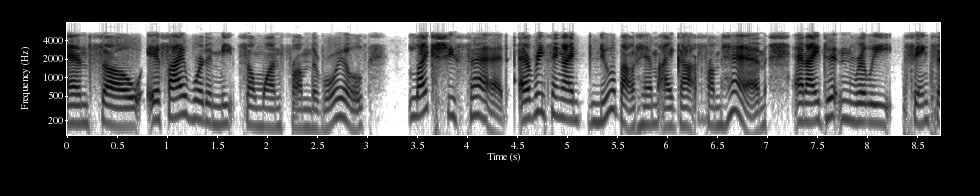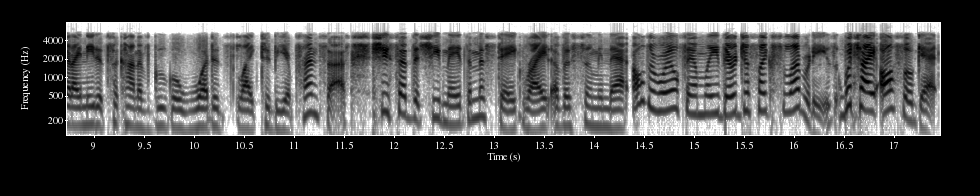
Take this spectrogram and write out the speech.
And so, if I were to meet someone from the royals, like she said, everything I knew about him I got from him, and I didn't really think that I needed to kind of Google what it's like to be a princess. She said that she made the mistake, right, of assuming that, oh, the royal family, they're just like celebrities, which I also get,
